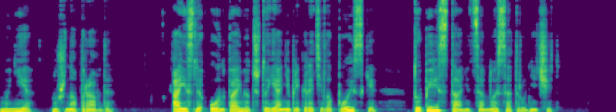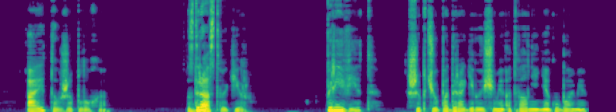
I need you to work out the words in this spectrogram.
Мне нужна правда. А если он поймет, что я не прекратила поиски, то перестанет со мной сотрудничать. А это уже плохо. «Здравствуй, Кир». «Привет», — шепчу подрагивающими от волнения губами.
